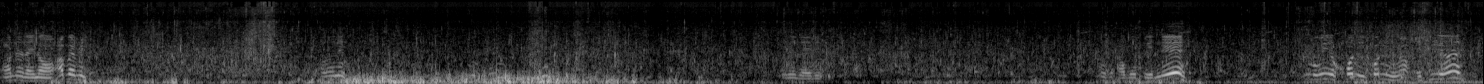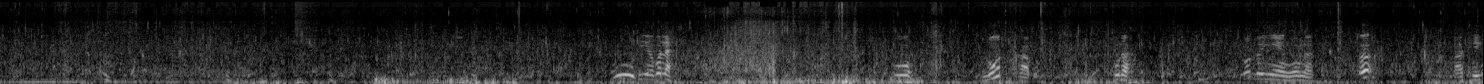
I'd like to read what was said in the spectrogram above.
เอาได้ไหนหนอเอาไปนี่เอาไปนี่เอาไปไหนดิ เป็นดิมันมีคนอีกคนหนึ่งเนาะไอ้พี่เอ้ยอู้เดียวไปเลยโอ้รุดครับคุณอะรุดไปเงี้ยงผมนะเออมาทิ้ง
